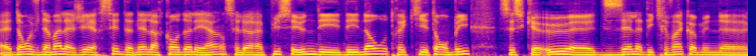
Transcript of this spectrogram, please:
euh, dont évidemment la GRC donnait leurs condoléances et leur appui. C'est une des, nôtres qui est tombée. C'est ce que eux euh, disaient, la décrivant comme une euh,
